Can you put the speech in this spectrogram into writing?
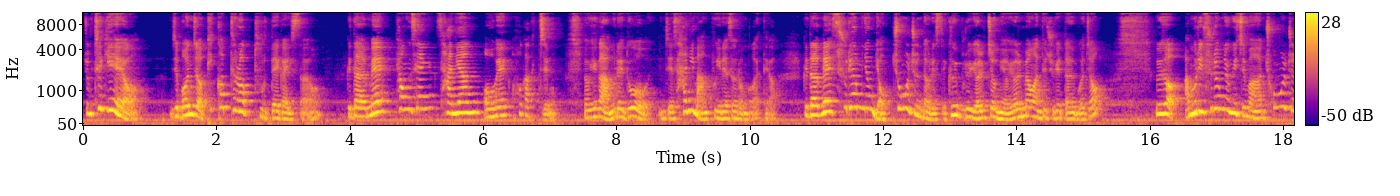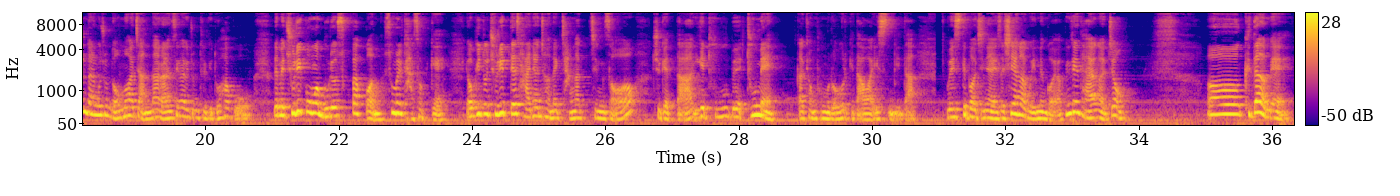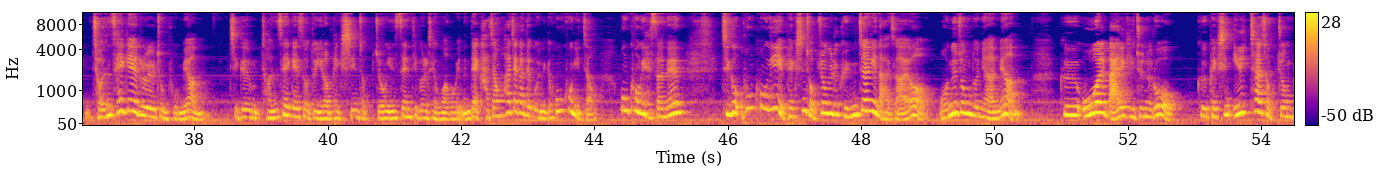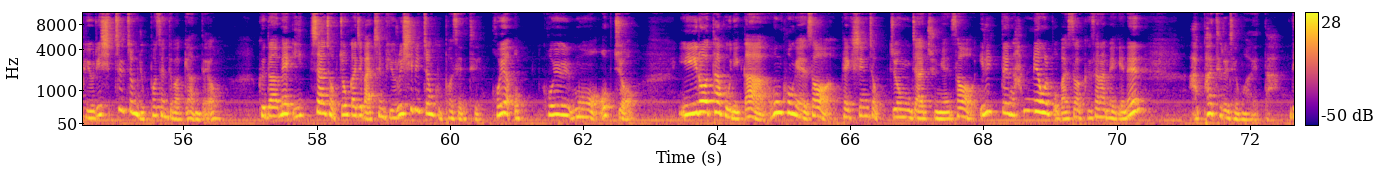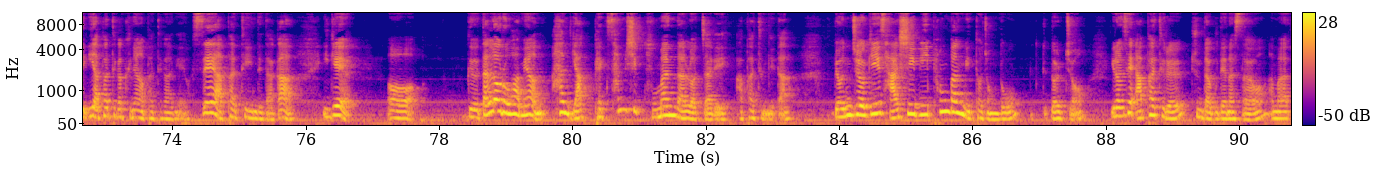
좀 특이해요. 이제 먼저 픽업 트럭 두 대가 있어요. 그 다음에 평생 사냥 어획 허가증. 여기가 아무래도 이제 산이 많고 이래서 그런 것 같아요. 그 다음에 수렵용 엽총을 준다고 그랬어요. 그게 무려 10점이에요. 10명한테 주겠다는 거죠. 그래서 아무리 수렵용이지만 총을 준다는 건 좀 너무하지 않나라는 생각이 좀 들기도 하고 그 다음에 주립공원 무료 숙박권 25개 여기도 주립대 4년 전액 장학증서 주겠다. 이게 두 배, 두 매가 경품으로 그렇게 나와 있습니다. 웨스트 버지니아에서 시행하고 있는 거예요. 굉장히 다양하죠? 어, 그 다음에 전 세계를 좀 보면 지금 전 세계에서도 이런 백신 접종 인센티브를 제공하고 있는데 가장 화제가 되고 있는 게 홍콩이죠. 홍콩에서는 지금 홍콩이 백신 접종률이 굉장히 낮아요. 어느 정도냐면 그 5월 말 기준으로 그 백신 1차 접종 비율이 17.6%밖에 안 돼요. 그 다음에 2차 접종까지 마친 비율은 12.9% 거의 없, 거의 뭐 없죠. 이렇다 보니까 홍콩에서 백신 접종자 중에서 1등 한 명을 뽑아서 그 사람에게는 아파트를 제공하겠다. 근데 이 아파트가 그냥 아파트가 아니에요. 새 아파트인데다가 이게 어 그 달러로 하면 한 약 139만 달러짜리 아파트입니다. 면적이 42평방미터 정도 넓죠. 이런 새 아파트를 준다고 내놨어요. 아마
